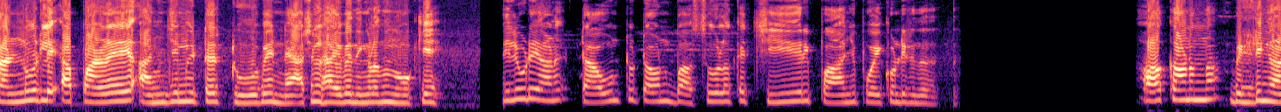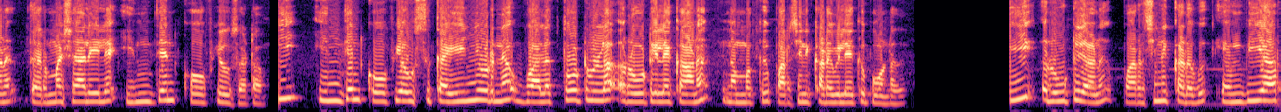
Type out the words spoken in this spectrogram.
കണ്ണൂരിലെ ആ പഴയ അഞ്ച് metre two way national highway നിങ്ങളൊന്ന് നോക്കിയേ. ഇതിലൂടെയാണ് ടൗൺ ടു ടൗൺ ബസ്സുകളൊക്കെ ചീറി പാഞ്ഞു പോയിക്കൊണ്ടിരുന്നത്. ആ കാണുന്ന ബിൽഡിംഗ് ആണ് ധർമ്മശാലയിലെ ഇന്ത്യൻ കോഫി ഹൗസ് കേട്ടോ ഈ ഇന്ത്യൻ കോഫി ഹൗസ് കഴിഞ്ഞ ഉടനെ വലത്തോട്ടുള്ള റൂട്ടിലേക്കാണ് നമുക്ക് പറശ്ശിനിക്കടവിലേക്ക് പോകേണ്ടത്. ഈ റൂട്ടിലാണ് Parassinikkadavu M V R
